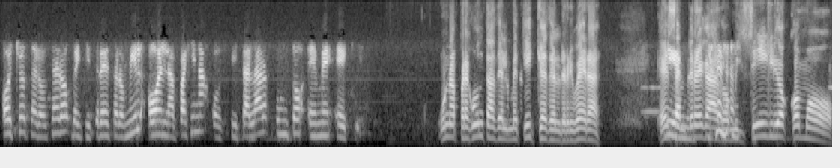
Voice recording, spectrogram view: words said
800 230 o en la página hospitalar.mx. Una pregunta del metiche del Rivera. ¿Es Dígame. entrega a domicilio? ¿Cómo?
